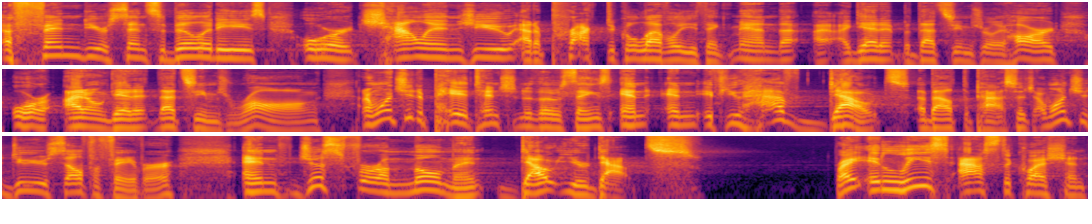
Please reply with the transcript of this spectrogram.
offend your sensibilities or challenge you at a practical level. You think, man, that, I, I get it, but that seems really hard, or I don't get it, that seems wrong. And I want you to pay attention to those things. And, and if you have doubts about the passage, I want you to do yourself a favor and just for a moment, doubt your doubts. Right? At least ask the question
